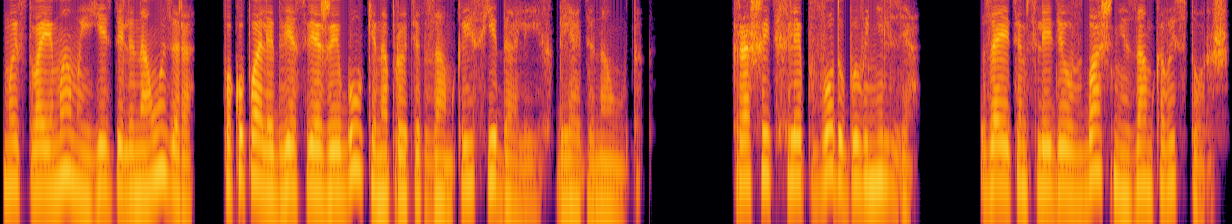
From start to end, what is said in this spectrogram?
Мы с твоей мамой ездили на озеро, покупали две свежие булки напротив замка и съедали их, глядя на уток. Крошить хлеб в воду было нельзя. За этим следил с башни замковый сторож.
